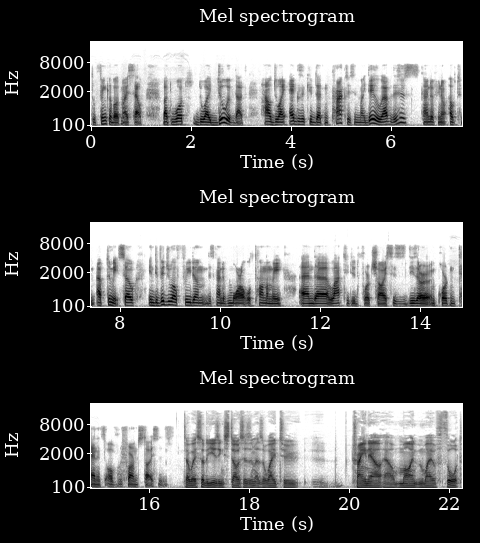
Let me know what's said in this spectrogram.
to think about myself. But what do I do with that? How do I execute that in practice in my daily life? This is kind of you know up to up to me. So individual freedom, this kind of moral autonomy, and uh, latitude for choices. These are important tenets of Reformed Stoicism. So we're sort of using Stoicism as a way to uh, train our, our mind and way of thought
